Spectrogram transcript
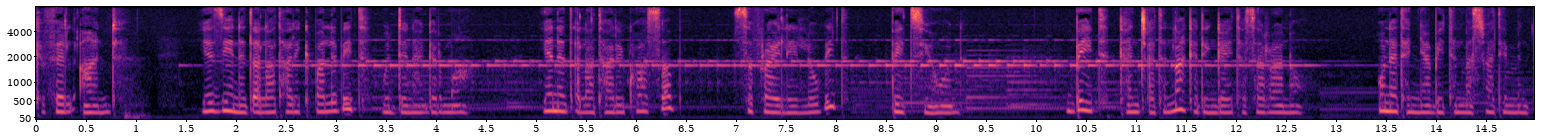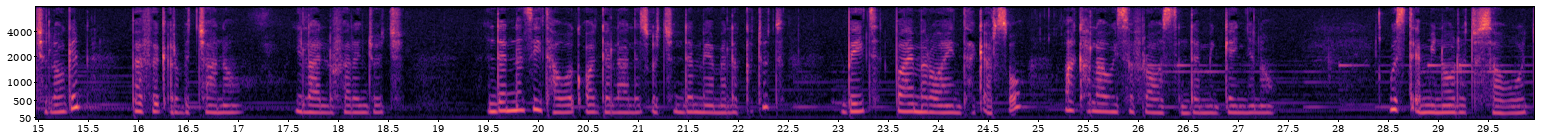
ክፍል አንድ የዚህ የነጠላ ታሪክ ባለቤት ውድነህ ግርማ። የነጠላ ታሪኩ ሀሳብ ስፍራ የሌለው ቤት ቤት ሲሆን ቤት ከእንጨትና ከድንጋይ የተሰራ ነው። እውነተኛ ቤትን መስራት የምንችለው ግን በፍቅር ብቻ ነው ይላሉ ፈረንጆች። እንደነዚህ የታወቁ አገላለጾች እንደሚያመለክቱት ቤት በአእምሮ አይን ተቀርጾ አካላዊ ስፍራ ውስጥ እንደሚገኝ ነው። ውስጥ የሚኖሩት ሰዎች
